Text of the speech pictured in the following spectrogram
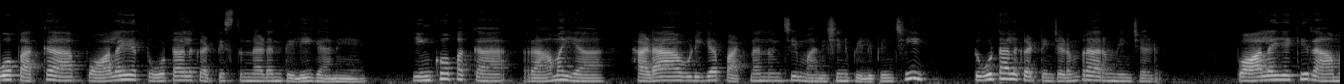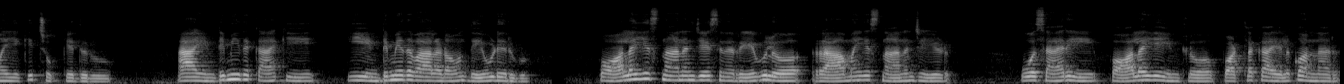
ఓ పక్క పోలయ్య తోటాలు కట్టిస్తున్నాడని తెలియగానే ఇంకో పక్క రామయ్య హడావుడిగా పట్నం నుంచి మనిషిని పిలిపించి తూటాలు కట్టించడం ప్రారంభించాడు. పోలయ్యకి రామయ్యకి చొక్కెదురు. ఆ ఇంటి మీద కాకి ఈ ఇంటి మీద వాలడం దేవుడెరుగు. పోలయ్య స్నానం చేసిన రేవులో రామయ్య స్నానం చేయడు. ఓసారి పోలయ్య ఇంట్లో పొట్లకాయలు కొన్నారు.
